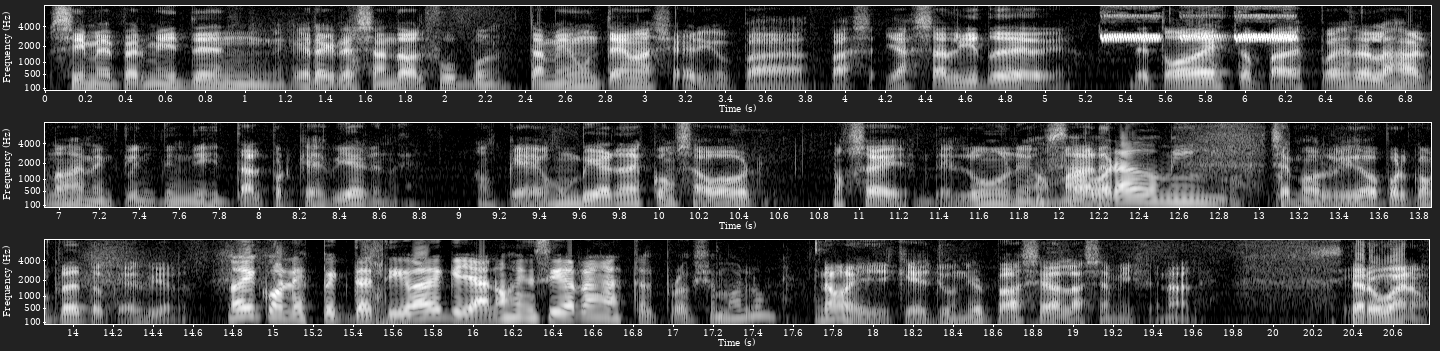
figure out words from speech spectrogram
si me permiten, regresando al fútbol, también un tema serio, para ya salir de, de todo esto, para después relajarnos en el Clinton Digital, porque es viernes. Aunque es un viernes con sabor, no sé, de lunes Con o sabor a martes. domingo. Se me olvidó por completo que es viernes. No, y con la expectativa de que ya nos encierran hasta el próximo lunes. No, y que Junior pase a las semifinales. Pero bueno,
